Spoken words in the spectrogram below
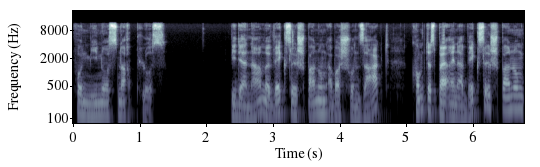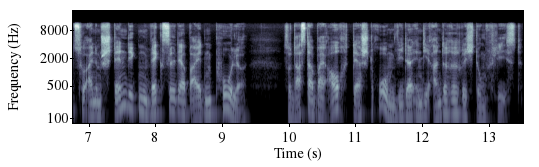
von Minus nach Plus. Wie der Name Wechselspannung aber schon sagt, kommt es bei einer Wechselspannung zu einem ständigen Wechsel der beiden Pole, sodass dabei auch der Strom wieder in die andere Richtung fließt.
